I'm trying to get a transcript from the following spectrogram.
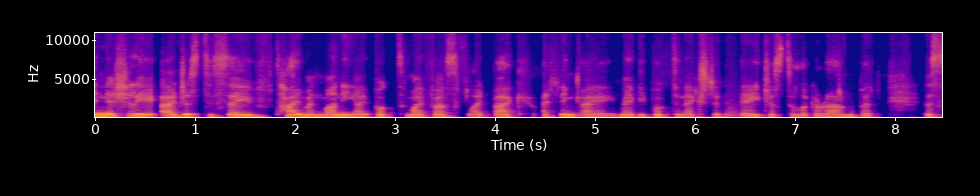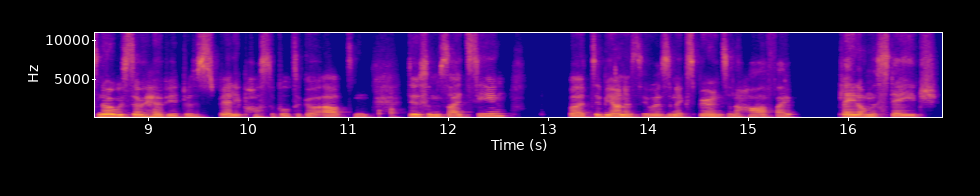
initially, I just to save time and money, I booked my first flight back. I think I maybe booked an extra day just to look around, but the snow was so heavy, it was barely possible to go out and wow. do some sightseeing. But to be honest, it was an experience and a half. I played on the stage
